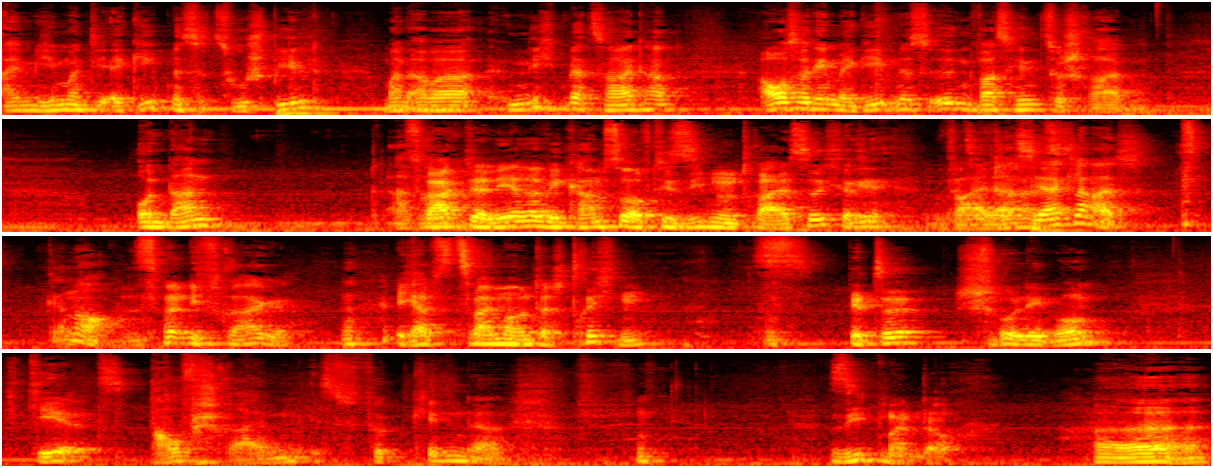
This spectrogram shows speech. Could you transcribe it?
einem jemand die Ergebnisse zuspielt, man aber nicht mehr Zeit hat, außer dem Ergebnis irgendwas hinzuschreiben. Und dann. Also, Fragt der Lehrer, wie kamst du auf die 37? Also, weil das ja klar ist. Genau. Das ist dann die Frage. Ich habe es zweimal unterstrichen. Bitte? Entschuldigung. Ich gehe jetzt. Aufschreiben ist für Kinder. Sieht man doch.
